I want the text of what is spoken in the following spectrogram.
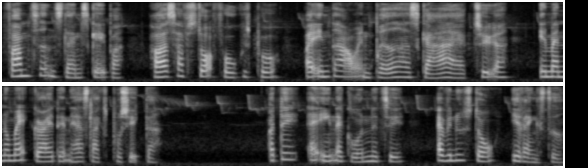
Fremtidens landskaber har også haft stor fokus på at inddrage en bredere skare af aktører, end man normalt gør i den her slags projekter. Og det er en af grundene til, at vi nu står i Ringsted.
